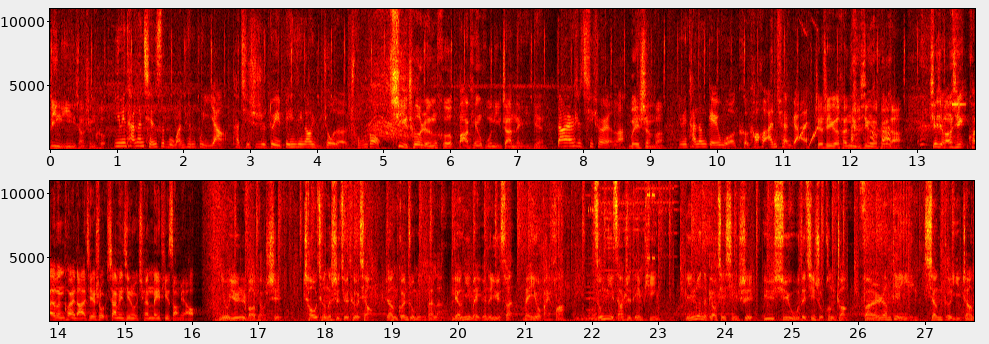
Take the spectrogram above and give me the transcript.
令你印象深刻？因为它跟前四部完全不一样，它其实是对变形金刚宇宙的重构。汽车人和霸天虎，你站哪一边？当然是汽车人了。为什么？因为它能给我可靠和安全感。这是一个很女性的回答。谢谢王鑫。快问快答结束，下面进入全媒体扫描。纽约日报表示，超强的视觉特效让观众明白了两。亿美元的预算没有白花。综艺杂志点评：凌乱的表现形式与虚无的金属碰撞，反而让电影相得益彰。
